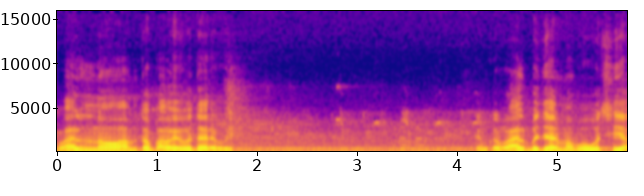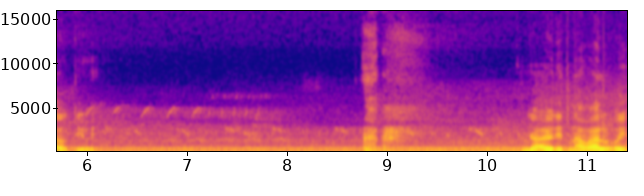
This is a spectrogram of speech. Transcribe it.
વાલનો આમ તો ભાવે વધારે હોય. કેમ કે વાલ બજારમાં બહુ ઓછી આવતી હોય. જો આવી રીતના વાલ હોય.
